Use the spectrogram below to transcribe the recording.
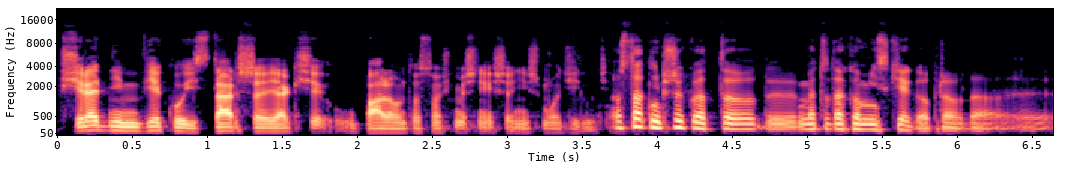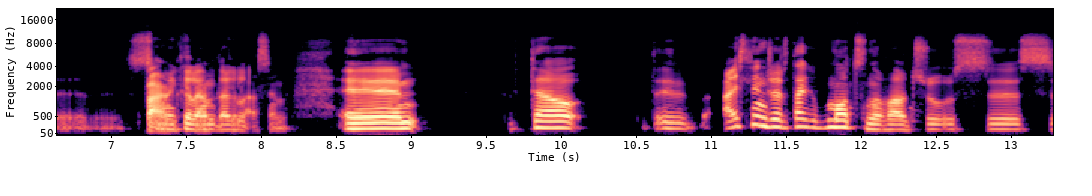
w średnim wieku i starsze, jak się upalą, to są śmieszniejsze niż młodzi ludzie. Ostatni przykład to metoda Komińskiego, prawda? Z tak, Michaelem tak. Douglasem. To Eislinger tak mocno walczył z, z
